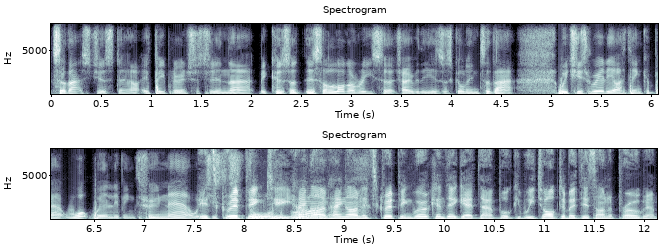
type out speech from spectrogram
So that's just out. If people are interested in that, because there's a lot of research over the years that's gone into that, which is really, I think, about what we're living through now. Which It's gripping, T. Hang right. on, hang on. It's gripping. Where can they get that book? We talked about this on a program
